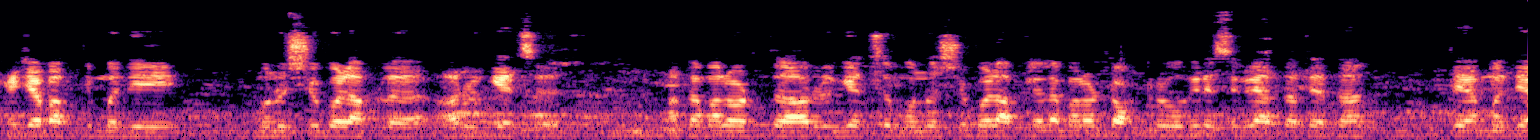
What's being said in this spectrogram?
ह्याच्या बाबतीमध्ये मनुष्यबळ आपलं आरोग्याचं. आता मला वाटतं आरोग्याचं मनुष्यबळ आपल्याला मला डॉक्टर वगैरे सगळे आता त्याचा त्यामध्ये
